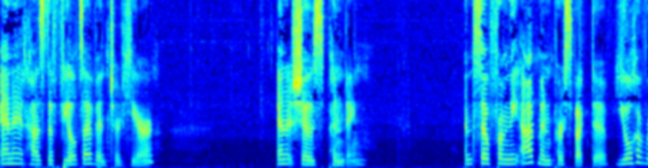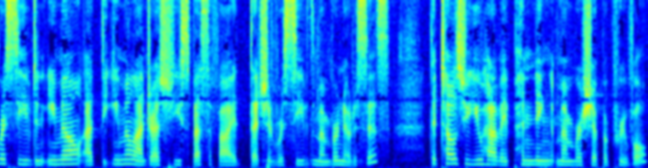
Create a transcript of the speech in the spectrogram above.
And it has the fields I've entered here. And it shows pending. And so from the admin perspective, you'll have received an email at the email address you specified that should receive the member notices that tells you you have a pending membership approval.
